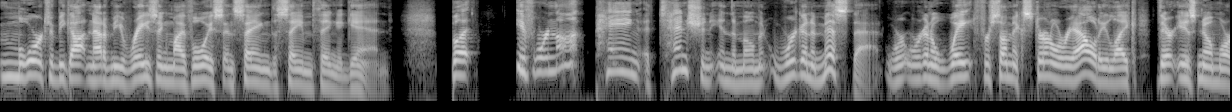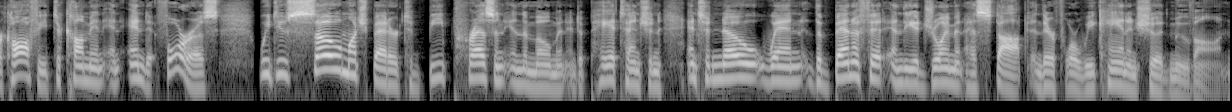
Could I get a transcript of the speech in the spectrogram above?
more to be gotten out of me raising my voice and saying the same thing again. But if we're not paying attention in the moment, we're going to miss that. We're, we're going to wait for some external reality like there is no more coffee to come in and end it for us. We do so much better to be present in the moment and to pay attention and to know when the benefit and the enjoyment has stopped, and therefore we can and should move on.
